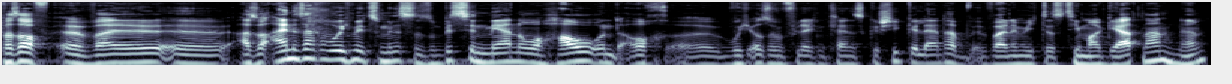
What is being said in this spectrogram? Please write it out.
pass auf, äh, weil, äh, also eine Sache, wo ich mir zumindest so ein bisschen mehr Know-how und auch, äh, wo ich auch so vielleicht ein kleines Geschick gelernt habe, war nämlich das Thema Gärtnern. Ne?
